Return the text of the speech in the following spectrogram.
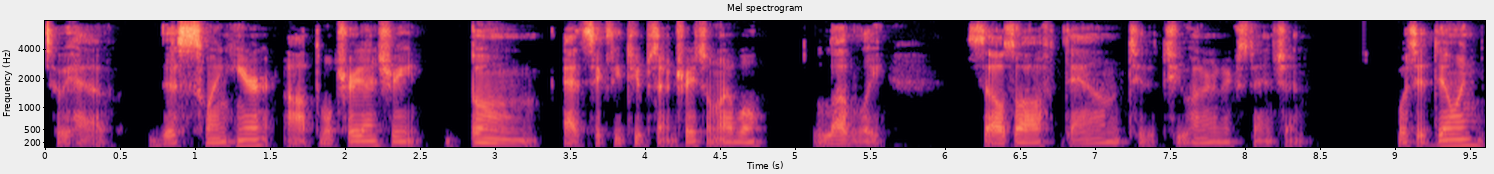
So we have this swing here, optimal trade entry, boom, at 62% tracement level, lovely. Sells off down to the 200 extension. What's it doing?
